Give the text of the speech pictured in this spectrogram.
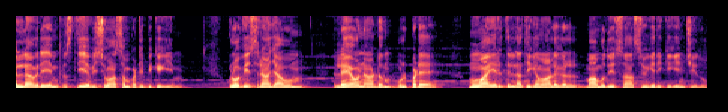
എല്ലാവരെയും ക്രിസ്തീയ വിശ്വാസം പഠിപ്പിക്കുകയും ക്ലോവിസ് രാജാവും ലയോനാർഡും ഉൾപ്പെടെ മൂവായിരത്തിലധികം ആളുകൾ മാമുദീസ സ്വീകരിക്കുകയും ചെയ്തു.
